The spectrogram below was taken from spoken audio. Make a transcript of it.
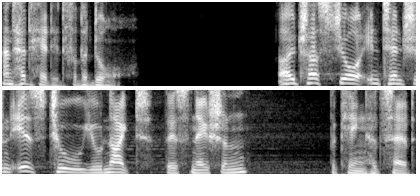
and had headed for the door. I trust your intention is to unite this nation, the king had said,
